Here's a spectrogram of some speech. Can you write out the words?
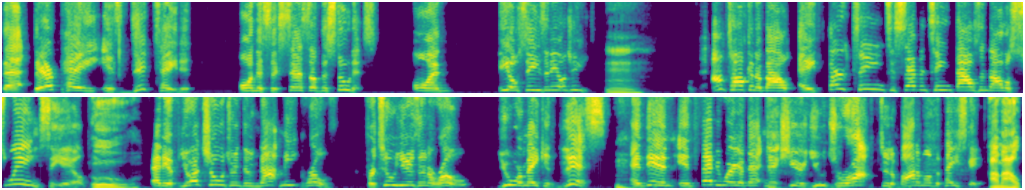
that their pay is dictated on the success of the students on EOCs and EOGs. Mm. I'm talking about a thirteen to seventeen thousand dollar swing, CL. Ooh. That if your children do not meet growth for two years in a row, you were making this, hmm. and then in February of that next year, you drop to the bottom of the pay scale. I'm out.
